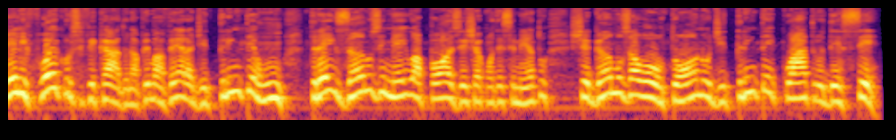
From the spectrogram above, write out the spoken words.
ele foi crucificado na primavera de 31, três anos e meio após este acontecimento, chegamos ao outono de 34 DC.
